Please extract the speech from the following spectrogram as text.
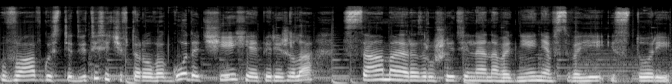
В августе 2002 года Чехия пережила самое разрушительное наводнение в своей истории,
